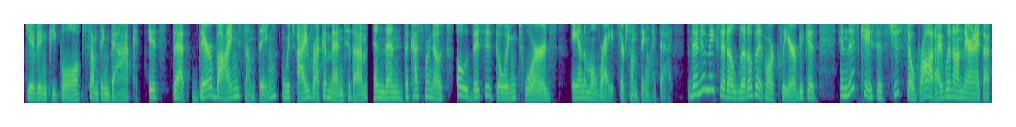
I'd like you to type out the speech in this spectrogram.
giving people something back. It's that they're buying something, which I recommend to them. And then the customer knows, oh, this is going towards animal rights or something like that. Then it makes it a little bit more clear because in this case, it's just so broad. I went on there and I thought,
